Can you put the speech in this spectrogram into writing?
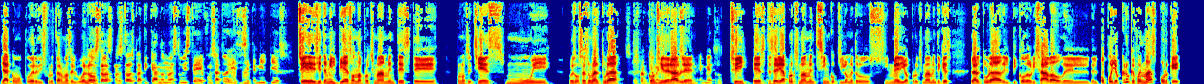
ya como poder disfrutar más el vuelo. Nos estabas, nos estabas platicando, ¿no? Estuviste, fue un salto de 17 mil pies. Sí, 17 mil pies son aproximadamente, este, bueno, sí, sí es muy, pues, o sea, es una altura, Es Considerable. En, en metros. sí, este, sería aproximadamente 5 kilómetros y medio aproximadamente, que es la altura del pico de Orizaba o del, del Popo. Yo creo que fue más porque,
